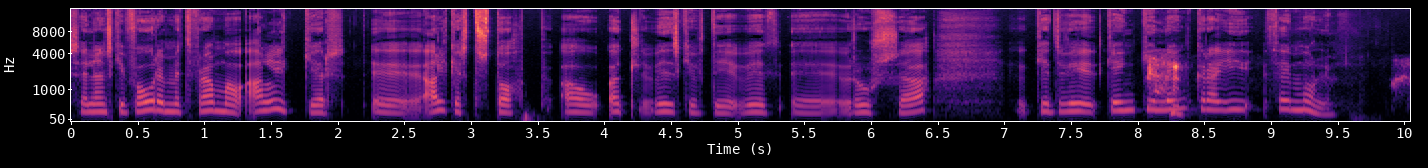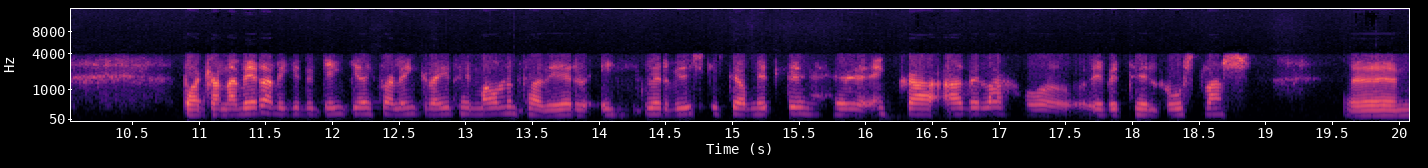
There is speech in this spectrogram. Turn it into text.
Selenski fórið mitt fram á algjör, uh, algjört stopp á öll viðskipti við uh, rúsa. Getur við gengið lengra í þeim málum? Það kann að vera að við getum gengið eitthvað lengra í þeim málum. Það eru einhver viðskipti á milli, eh, aðila og yfir til Rúslands um,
